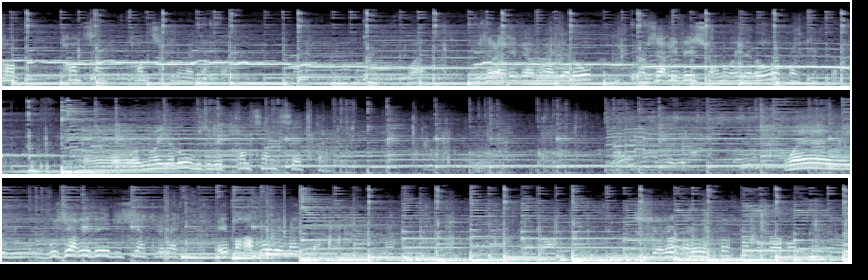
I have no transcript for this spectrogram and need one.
30, 35, 36 km. Ouais. Vous allez arriver à Noyalo, vous arrivez sur Noyalo. Euh, Noyalo, vous avez 35,7. Ouais, euh, vous, y arrivez d'ici un kilomètre. Et bravo les mecs. Je suis avec.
